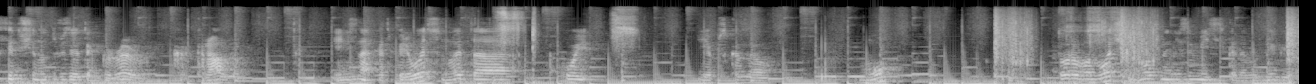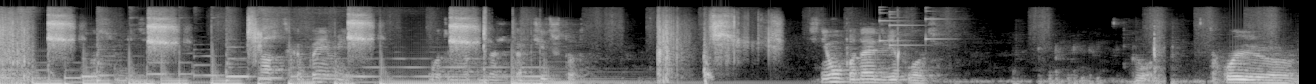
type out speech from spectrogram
Следующий у нас, друзья, это Граувер. Я не знаю, как это переводится, но это такой, я бы сказал, моб, которого ночью можно не заметить, когда вы бегаете. Его суметь. 15 хп имеет. Вот у него там даже торчит что-то. С него выпадает две плоти. Вот. Такой э,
